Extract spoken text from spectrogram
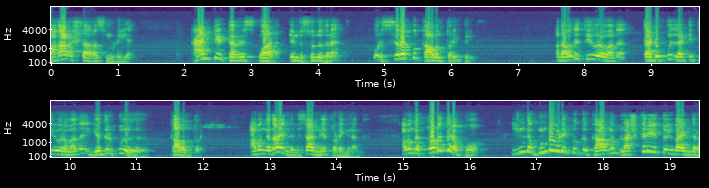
மகாராஷ்டிரா அரசினுடைய ஆன்டி டெரரிஸ்ட் ஸ்குவாட் என்று சொல்லுகிற ஒரு சிறப்பு காவல்துறை பிரிவு. அதாவது தீவிரவாத தடுப்பு இல்லாட்டி தீவிரவாத எதிர்ப்பு காவல்துறை. அவங்க தான் இந்த விசாரணையை தொடங்கினாங்க. அவங்க தொடங்குறப்போ இந்த குண்டுவெடிப்புக்கு காரணம் லஷ்கர் இ தொய்பா என்கிற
